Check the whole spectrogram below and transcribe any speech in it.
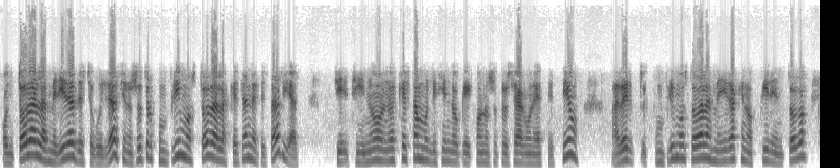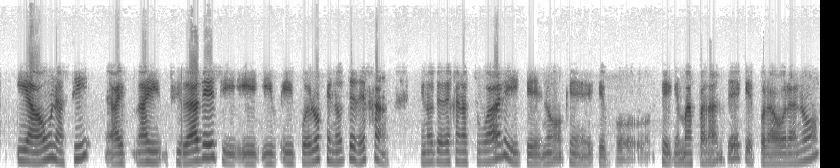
con todas las medidas de seguridad, si nosotros cumplimos todas las que sean necesarias, si, si, no, no es que estamos diciendo que con nosotros se haga una excepción. A ver, cumplimos todas las medidas que nos piden, todo, y aún así hay, hay ciudades y, y, pueblos que no te dejan, que no te dejan actuar y que no, que, que, que, más para adelante, que por ahora no.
